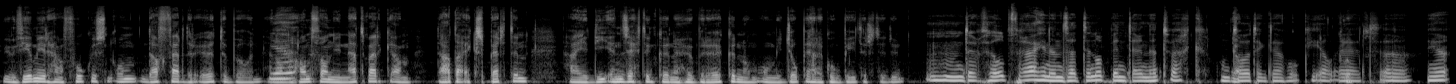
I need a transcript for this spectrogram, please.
u veel meer gaan focussen om dat verder uit te bouwen. En Ja. aan de hand van uw netwerk aan data-experten ga je die inzichten kunnen gebruiken om, om je job eigenlijk ook beter te doen. Mhm, durf hulp vragen en zet in op internetwerk. Onthoud ik daar ook heel Klopt. uit. eh, ja.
